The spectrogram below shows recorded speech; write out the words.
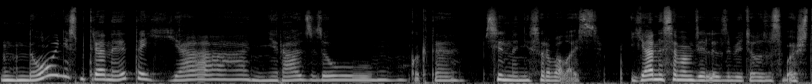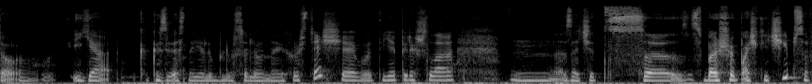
Но, несмотря на это, я ни разу как-то сильно не сорвалась. Я на самом деле заметила за собой, что я, как известно, я люблю соленое и хрустящее. Вот я перешла, значит, с, с большой пачки чипсов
